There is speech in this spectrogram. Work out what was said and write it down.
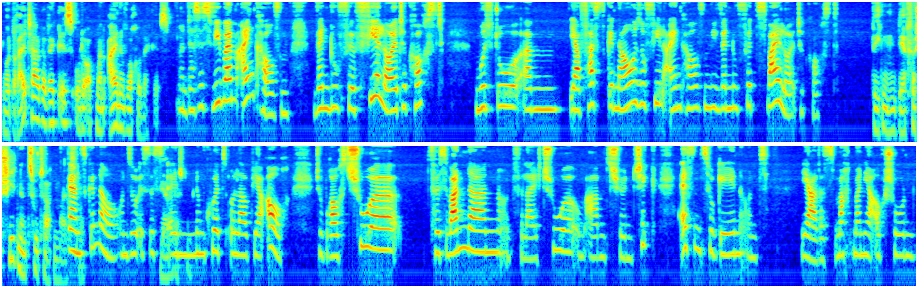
nur drei Tage weg ist oder ob man eine Woche weg ist. Und das ist wie beim Einkaufen. Wenn du für vier Leute kochst, musst du ähm, ja fast genauso viel einkaufen, wie wenn du für zwei Leute kochst. Wegen der verschiedenen Zutaten meinst Ganz du? genau. Und so ist es Ja, in stimmt. einem Kurzurlaub ja auch. Du brauchst Schuhe fürs Wandern und vielleicht Schuhe, um abends schön schick essen zu gehen. Und ja, das macht man ja auch schon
